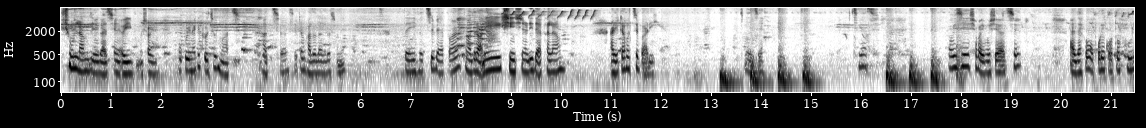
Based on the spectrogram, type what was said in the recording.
শুনলাম যে গাছে ওই, সরি, পুকুরে নাকি প্রচুর মাছ। আচ্ছা সেটা ভালো লাগল শুনে। তো এই হচ্ছে ব্যাপার, তোমাদের অনেক সিনসিনারি দেখালাম। আর এটা হচ্ছে বাড়ি। এই যে। ঠিক আছে। ওই যে সবাই বসে আছে। আর দেখো ওপরে কত ফুল।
